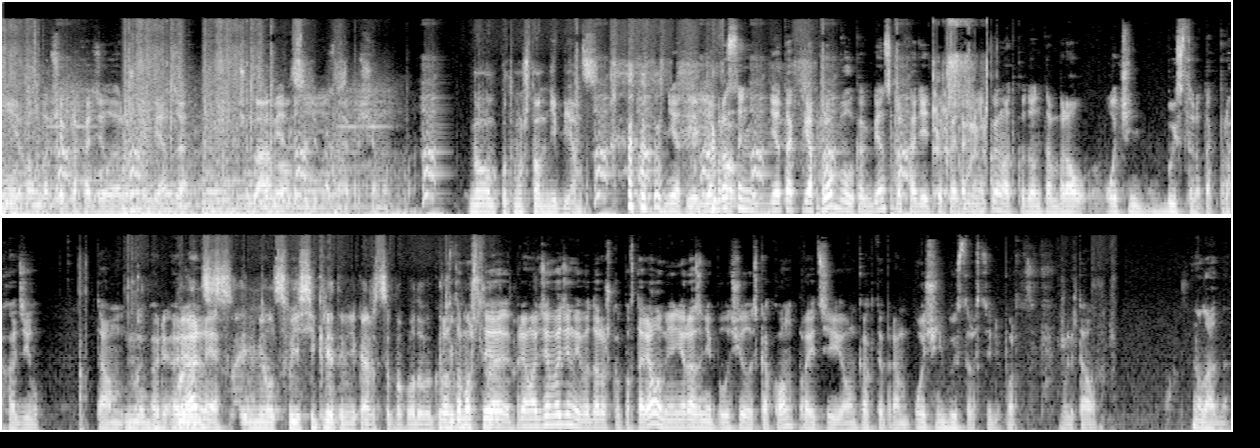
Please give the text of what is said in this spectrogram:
Вот, он вообще проходил дорожкой бенза. Почему-то Да, медленнее, не знаю почему. Ну, потому что он не Бенз. Нет, я, я просто, н- я так, я пробовал как бенз проходить, только я так и не понял, откуда он там брал, очень быстро так проходил. Там Ну, ре- реальные... Бенз имел свои секреты, мне кажется, по поводу выкрутил, Потому что я прям один в один его дорожку повторял, у меня ни разу не получилось, как он пройти, и он как-то прям очень быстро в телепорт влетал. Ну ладно.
